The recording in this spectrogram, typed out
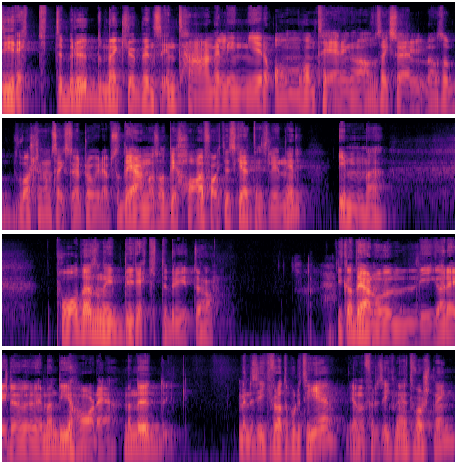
direkte brudd med klubbens interne linjer om håndtering av seksuell, altså varsling om seksuelt overgrep. Så det er noe sånn at de har faktisk retningslinjer inne på det, sånn de direkte bryter. Ja. Ikke at det er noen ligaregler, men de har det. Men det meldes ikke fra til politiet, gjennomføres ikke noe etterforskning.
